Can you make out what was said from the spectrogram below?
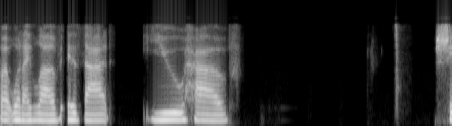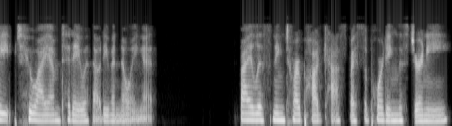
But what I love is that you have shaped who I am today without even knowing it. By listening to our podcast, by supporting this journey,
